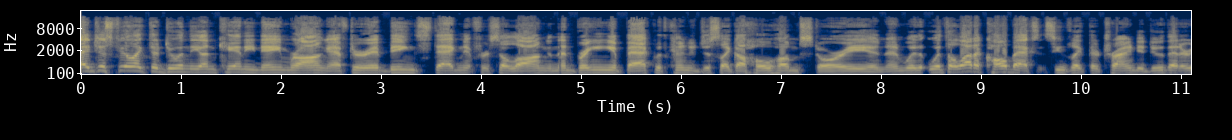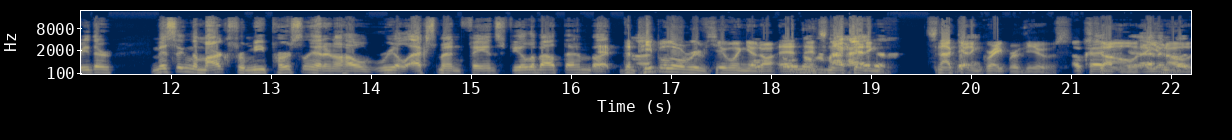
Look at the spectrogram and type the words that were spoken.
I just feel like they're doing the uncanny name wrong after it being stagnant for so long, and then bringing it back with kind of just like a ho hum story, and and with with a lot of callbacks. It seems like they're trying to do that, or either missing the mark for me personally. I don't know how real X Men fans feel about them, but the uh, people who are reviewing it, it it's not getting. Or, it's not getting great reviews. Okay. So yeah, you know,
